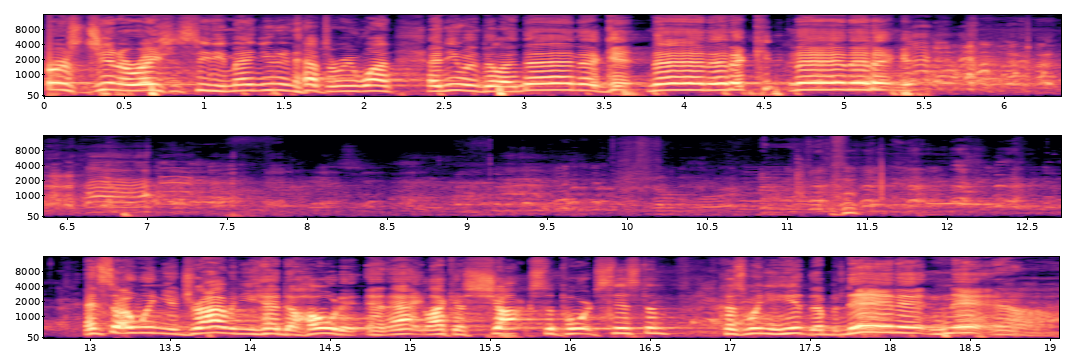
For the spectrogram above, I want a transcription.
First generation CD, man, you didn't have to rewind, and you would be like, na na na na na na na. And so when you're driving, you had to hold it and act like a shock support system because when you hit the. Oh.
